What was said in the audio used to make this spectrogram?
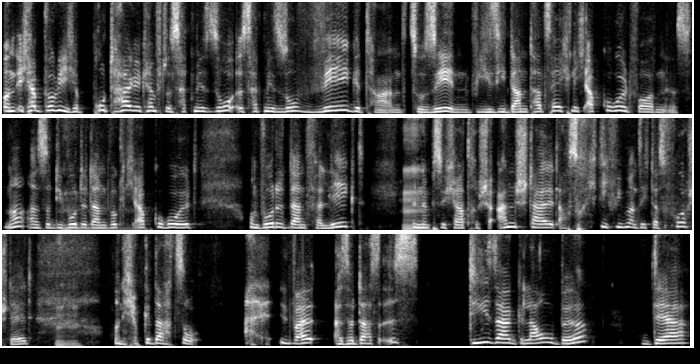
und ich habe wirklich, ich habe brutal gekämpft. Es hat mir so, es hat mir so wehgetan zu sehen, wie sie dann tatsächlich abgeholt worden ist. Ne? Also die wurde dann wirklich abgeholt und wurde dann verlegt in eine Hm. psychiatrische Anstalt, auch so richtig, wie man sich das vorstellt. Hm. Und ich habe gedacht, so, weil, also das ist dieser Glaube, der,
